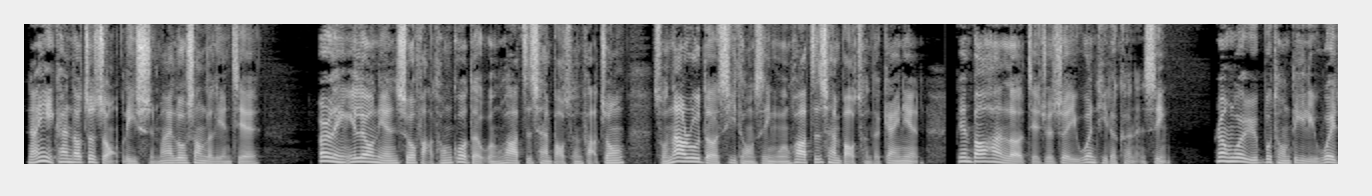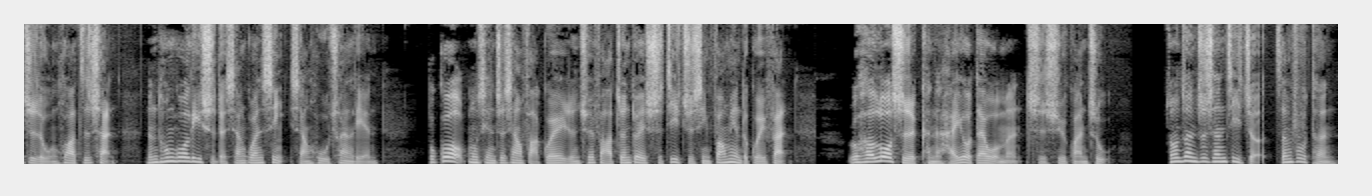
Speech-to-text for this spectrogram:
难以看到这种历史脉络上的连接。二零一六年修法通过的文化资产保存法中所纳入的系统性文化资产保存的概念，便包含了解决这一问题的可能性，让位于不同地理位置的文化资产能通过历史的相关性相互串联。不过，目前这项法规仍缺乏针对实际执行方面的规范，如何落实，可能还有待我们持续关注。中正之声记者曾富腾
